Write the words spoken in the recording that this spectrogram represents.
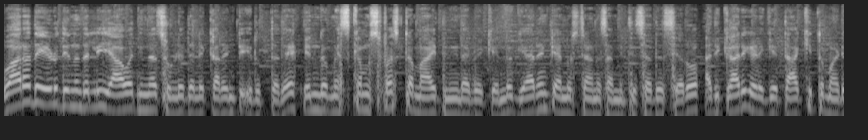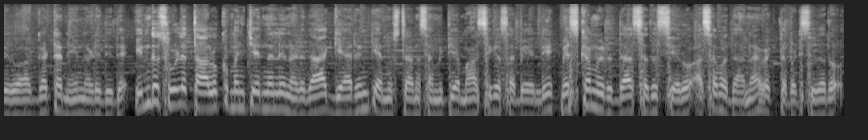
ವಾರದ ಏಳು ದಿನದಲ್ಲಿ ಯಾವ ದಿನ ಸುಳ್ಯದಲ್ಲಿ ಕರೆಂಟ್ ಇರುತ್ತದೆ ಎಂದು ಮೆಸ್ಕಾಂ ಸ್ಪಷ್ಟ ಮಾಹಿತಿ ನೀಡಬೇಕೆಂದು ಗ್ಯಾರಂಟಿ ಅನುಷ್ಠಾನ ಸಮಿತಿ ಸದಸ್ಯರು ಅಧಿಕಾರಿಗಳಿಗೆ ತಾಕೀತು ಮಾಡಿರುವ ಘಟನೆ ನಡೆದಿದೆ. ಇಂದು ಸುಳ್ಯ ತಾಲೂಕು ಪಂಚಾಯತ್ನಲ್ಲಿ ನಡೆದ ಗ್ಯಾರಂಟಿ ಅನುಷ್ಠಾನ ಸಮಿತಿಯ ಮಾಸಿಕ ಸಭೆಯಲ್ಲಿ ಮೆಸ್ಕಾಂ ವಿರುದ್ಧ ಸದಸ್ಯರು ಅಸಮಾಧಾನ ವ್ಯಕ್ತಪಡಿಸಿದರು.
